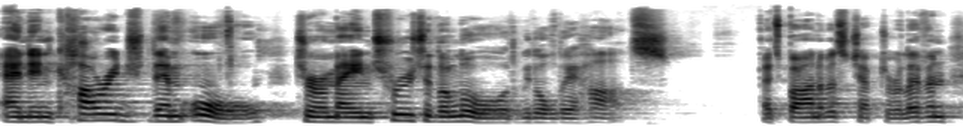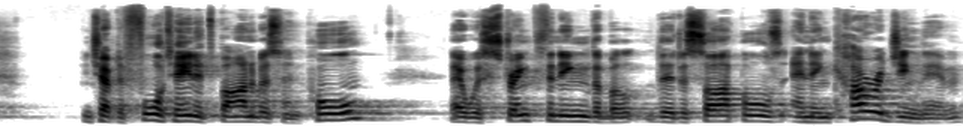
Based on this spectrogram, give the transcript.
and encouraged them all to remain true to the Lord with all their hearts. That's Barnabas, chapter 11. In chapter 14, it's Barnabas and Paul. They were strengthening the, the disciples and encouraging them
